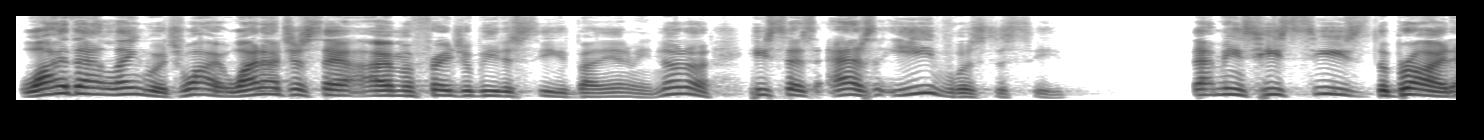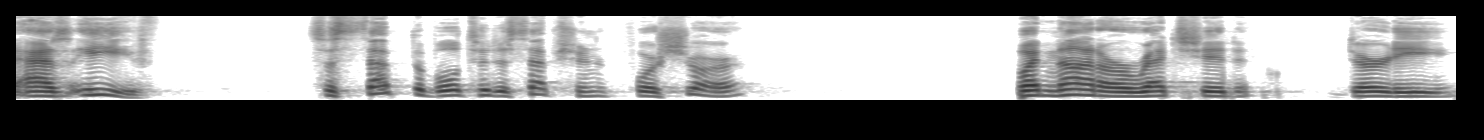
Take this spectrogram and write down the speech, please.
Why that language? Why? Why not just say, I'm afraid you'll be deceived by the enemy? No, no. He says, as Eve was deceived. That means he sees the bride as Eve susceptible to deception for sure, but not a wretched, dirty,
